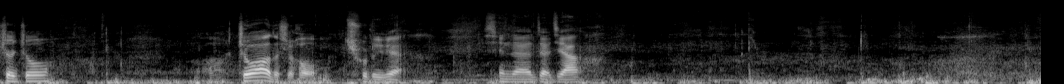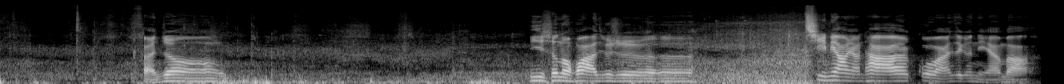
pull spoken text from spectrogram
这周啊周二的时候出的院，现在在家。反正医生的话就是尽量让他过完这个年吧，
